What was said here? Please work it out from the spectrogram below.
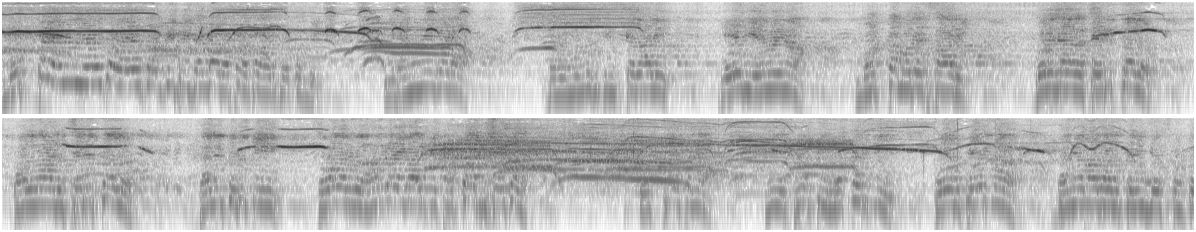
ముప్పై ఎనిమిది వేలతో వైఎస్ఆర్సీపీ జెండా రెప్పరెప్పలాడిపోతుంది ఇవన్నీ కూడా మనం ముందుకు తీసుకెళ్ళాలి. ఏది ఏమైనా మొట్టమొదటిసారి గురజాల చరిత్రలో పల్నాడు చరిత్రలో దళితుడికి సోదరుడు ఆంధ్రయ్య గారికి పట్టాభిషేకం వచ్చేసిన మీ ప్రతి ఒక్కరికి పేరు పేరున ధన్యవాదాలు తెలియజేసుకుంటూ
